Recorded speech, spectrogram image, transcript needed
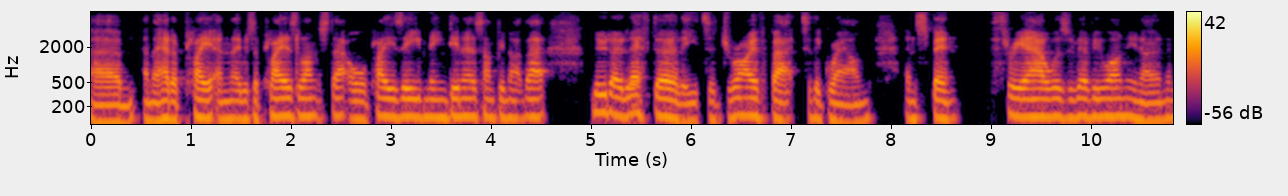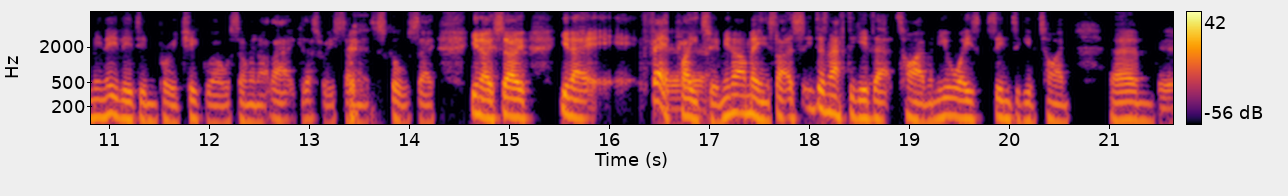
Um, and they had a play, and there was a players' lunch that, or players' evening dinner, something like that. Ludo left early to drive back to the ground and spent three hours with everyone, you know. And I mean, he lived in probably Chigwell or something like that because that's where his son went to school. So, you know, so you know, fair Yeah, play yeah. to him. You know what I mean? It's like he doesn't have to give that time, and he always seemed to give time. Um, Yeah,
